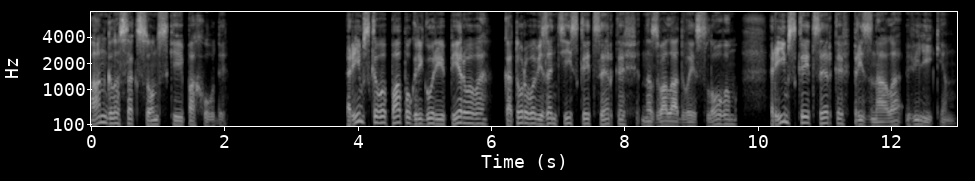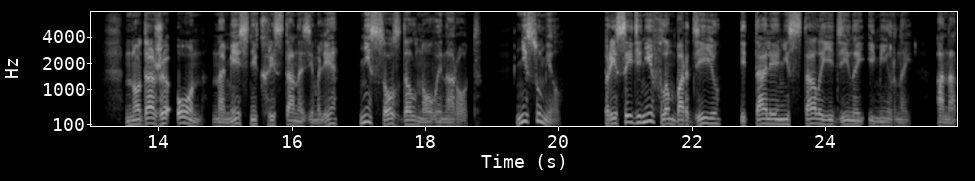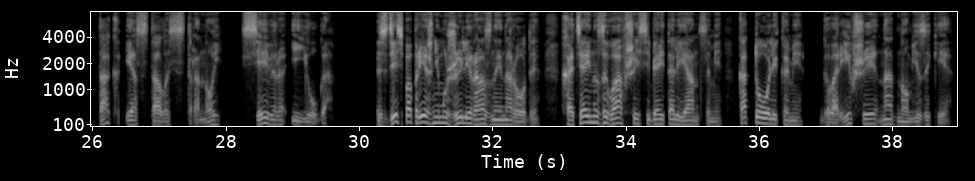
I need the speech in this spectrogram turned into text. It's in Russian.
Англосаксонские походы Римского папу Григория I, которого Византийская церковь назвала двоесловом, Римская церковь признала великим. Но даже он, наместник Христа на земле, не создал новый народ. Не сумел. Присоединив Ломбардию, Италия не стала единой и мирной. Она так и осталась страной севера и юга. Здесь по-прежнему жили разные народы, хотя и называвшие себя итальянцами, католиками, говорившие на одном языке.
